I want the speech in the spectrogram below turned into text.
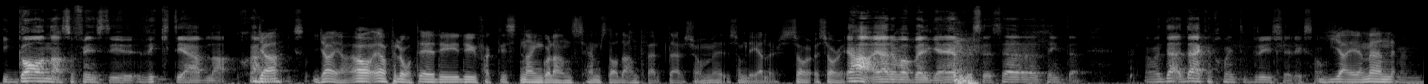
I Ghana så finns det ju riktiga jävla stjärnor Ja, liksom. ja, ja, ja, förlåt. Det, det, det är ju faktiskt Naingolans hemstad Antwerp där som, som det gäller. So, sorry. Jaha, ja det var Belgien, ja precis. Jag tänkte. Ja, men där, där kanske man inte bryr sig liksom. Jajamän. Men,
